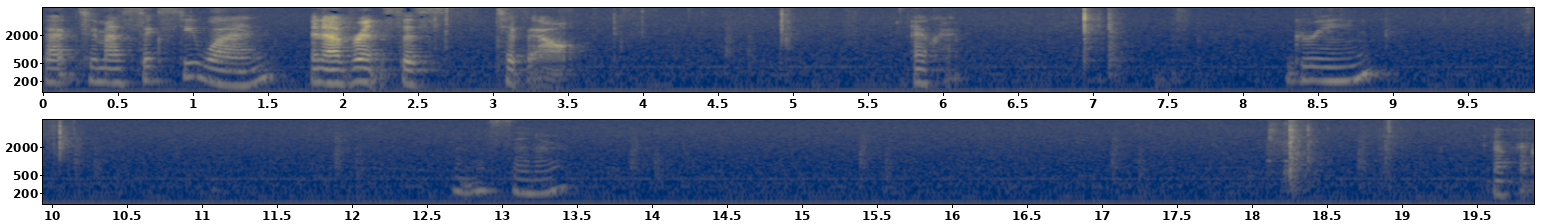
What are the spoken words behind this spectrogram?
back to my 61, and I've rinsed this tip out. Okay. Green in the center. Okay.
